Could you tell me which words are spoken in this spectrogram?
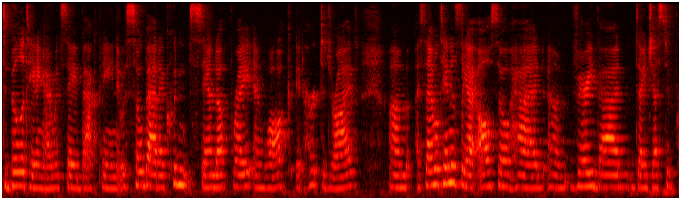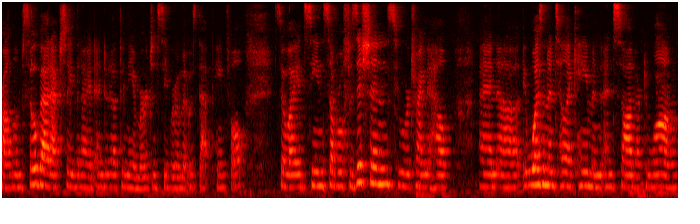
debilitating, I would say, back pain. It was so bad I couldn't stand upright and walk. It hurt to drive. Um, simultaneously, I also had um, very bad digestive problems, so bad actually that I had ended up in the emergency room. It was that painful. So I had seen several physicians who were trying to help and uh, it wasn't until I came and, and saw Dr. Huang,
